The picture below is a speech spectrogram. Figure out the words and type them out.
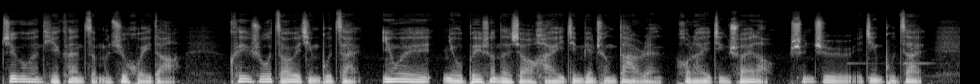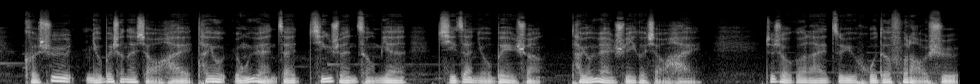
这个问题看怎么去回答。可以说早已经不在。因为牛背上的小孩已经变成大人，后来已经衰老，甚至已经不在。可是牛背上的小孩，他又永远在精神层面骑在牛背上，他永远是一个小孩。这首歌来自于胡德夫老师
